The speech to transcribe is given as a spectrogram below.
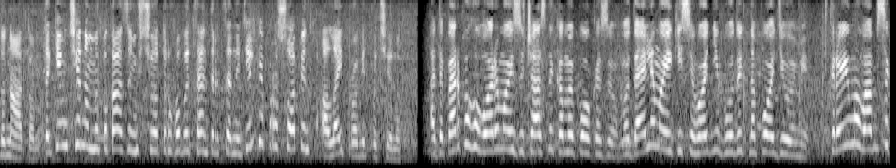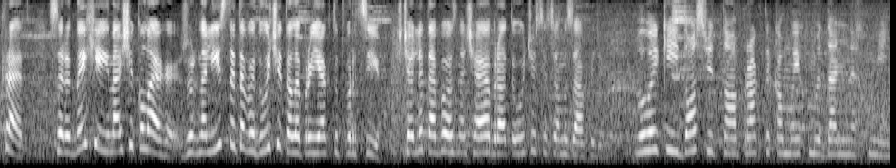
донатом. Таким чином ми показуємо, що торговий центр це не тільки про шопінг, але й про відпочинок. А тепер поговоримо із учасниками показу, моделями, які сьогодні будуть на подіумі. Відкриємо вам секрет. Серед них є і наші колеги, журналісти та ведучі телепроєкту Творці. Що для тебе означає брати участь у цьому заході? великий досвід та практика моїх модельних вмінь.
